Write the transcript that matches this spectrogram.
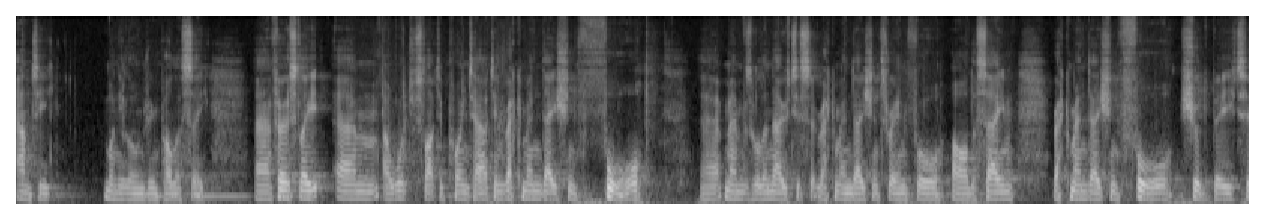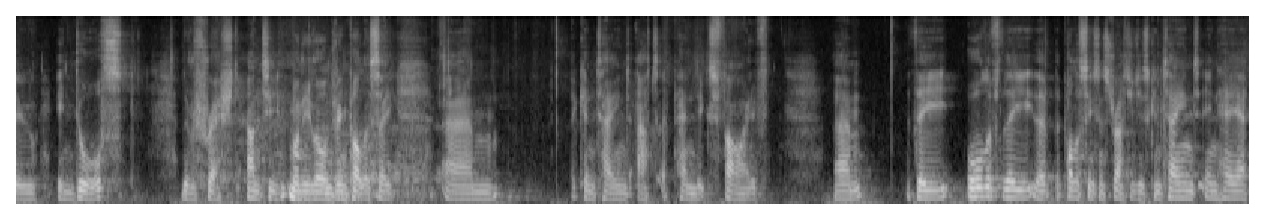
anti money laundering policy. Uh, firstly, um, I would just like to point out in recommendation four, Uh, members will have noticed that recommendation 3 and 4 are the same. Recommendation 4 should be to endorse the refreshed anti-money laundering policy um, contained at Appendix 5. Um, the, all of the, the, the policies and strategies contained in here,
